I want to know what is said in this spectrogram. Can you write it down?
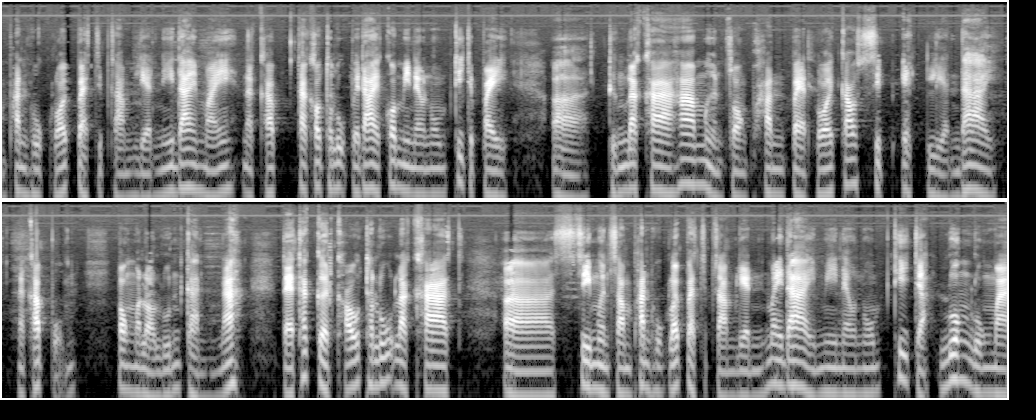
43,683 เหรียญนนี้ได้ไหมนะครับ ถ้าเขาทะลุไปได้ก็มีแนวโน้มที่จะไปถึงราคา 52,891 เหรียญได้นะครับผมต้องมารอลุ้นกันนะ แต่ถ้าเกิดเขาทะลุราคา 43,683 เหรียญไม่ได้มีแนวโน้มที่จะล่วงลงมา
